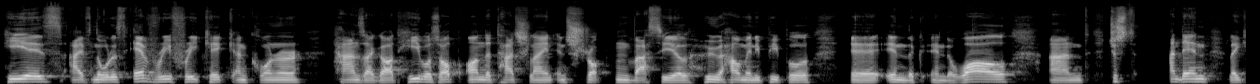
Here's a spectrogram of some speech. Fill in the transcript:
He is, I've noticed every free kick and corner hands I got, he was up on the touchline instructing Vasilj who how many people uh, in the in the wall and just and then like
